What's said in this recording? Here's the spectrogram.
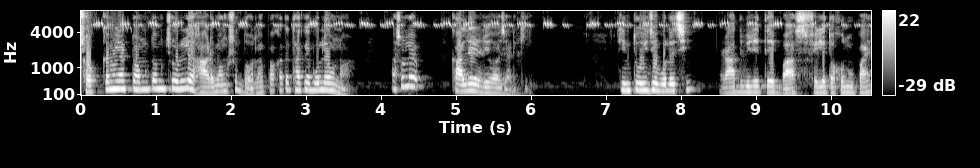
ছক্কামি আর টমটম চড়লে হাড় মাংস দলা পাকাতে থাকে বলেও না। আসলে কালের রেওয়াজ আর কি। কিন্তু ওই যে বলেছি, রাত বিরেতে বাস ফেলে তখন উপায়।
